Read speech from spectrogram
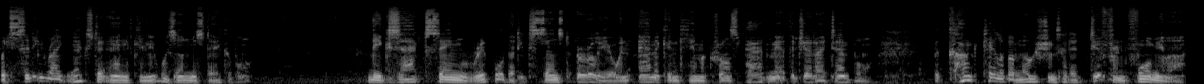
but sitting right next to Anakin, it was unmistakable. The exact same ripple that he'd sensed earlier when Anakin came across Padme at the Jedi Temple. The cocktail of emotions had a different formula,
